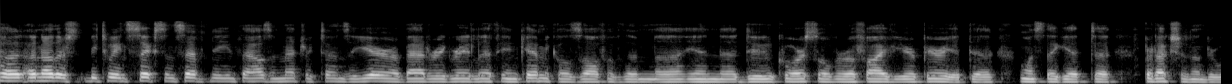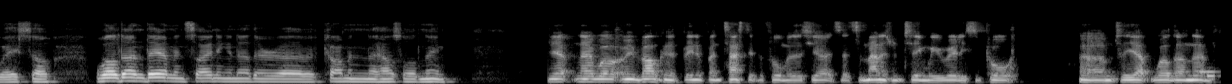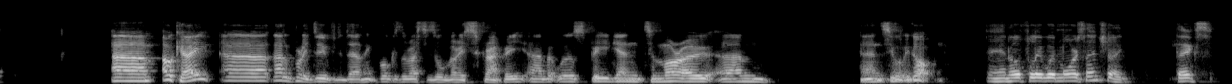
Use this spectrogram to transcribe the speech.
uh, another between six and 17,000 metric tons a year of battery grade lithium chemicals off of them uh, in uh, due course over a five year period uh, once they get uh, production underway. So well done them in signing another uh, common household name. Yeah, no, well, I mean, Vulcan has been a fantastic performer this year. It's, it's a management team we really support. Um, so, yeah, well done them. Um, okay, uh, that'll probably do for today, I think, because the rest is all very scrappy. Uh, but we'll speak again tomorrow um, and see what we got. And hopefully with more sunshine. Thanks.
